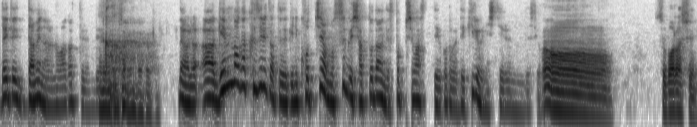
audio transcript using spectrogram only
大体ダメになるの分かってるんで、だから、あ現場が崩れたって時に、こっちはもうすぐシャットダウンでストップしますっていうことができるようにしてるんですよ。うん。素晴らしいね。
